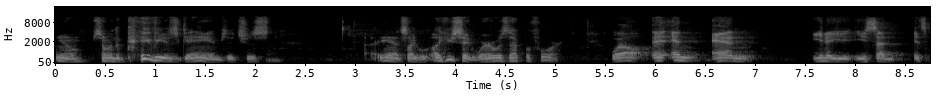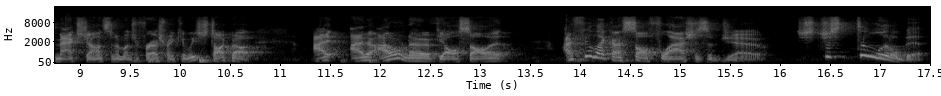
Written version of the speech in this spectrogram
you know some of the previous games. It's just uh, yeah, it's like like you said, where was that before? Well, and and, and you know, you, you said it's Max Johnson, a bunch of freshmen. Can we just talk about? I, I I don't know if y'all saw it. I feel like I saw flashes of Joe, just just a little bit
